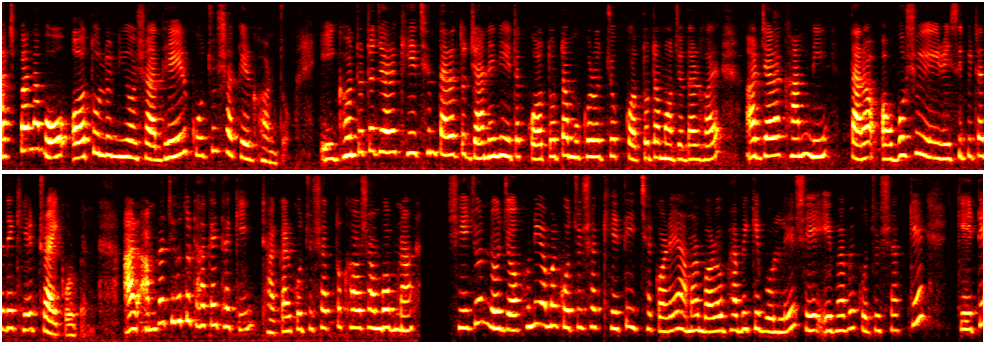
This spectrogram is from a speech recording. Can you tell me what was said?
আজ বানাবো অতুলনীয় স্বাদের কচু শাকের ঘন্ট। এই ঘন্টটা যারা খেয়েছেন তারা তো জানেনই এটা কতটা মুখরোচক, কতটা মজাদার হয়। আর যারা খাননি, তারা অবশ্যই এই রেসিপিটা দেখে ট্রাই করবেন। আর আমরা যেহেতু ঢাকায় থাকি, ঢাকার কচু শাক তো খাওয়া সম্ভব না। সেই জন্য যখনই আমার কচু শাক খেতে ইচ্ছা করে, আমার বড় ভাবিকে বললে সে এভাবে কচু শাককে কেটে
